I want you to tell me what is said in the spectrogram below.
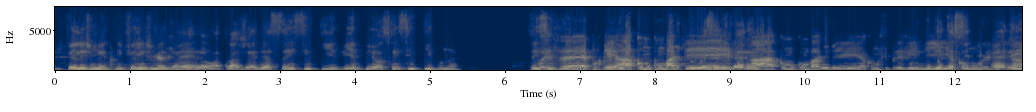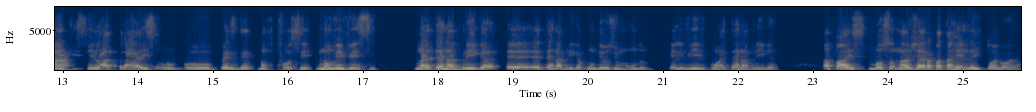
Infelizmente, infelizmente, é, é uma tragédia sem sentido. E pior, sem sentido, né? Sem pois sentido. é, porque há como combater, há como combater, há como se prevenir, há como evitar. Se lá atrás o, o presidente não fosse, não vivesse na eterna briga, é, eterna briga com Deus e o mundo, ele vive com a eterna briga. Rapaz, Bolsonaro já era para estar tá reeleito agora.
